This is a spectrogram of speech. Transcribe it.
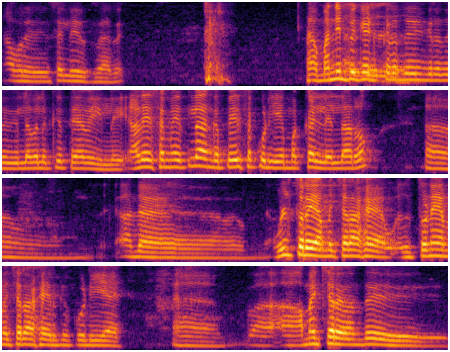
அவரு சொல்லியிருக்கிறாரு. மன்னிப்பு கேட்கிறதுங்கிறது லெவலுக்கு தேவையில்லை. அதே சமயத்துல அங்க பேசக்கூடிய மக்கள் எல்லாரும் அந்த உள்துறை அமைச்சராக துணை அமைச்சராக இருக்கக்கூடிய அமைச்சரை வந்து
